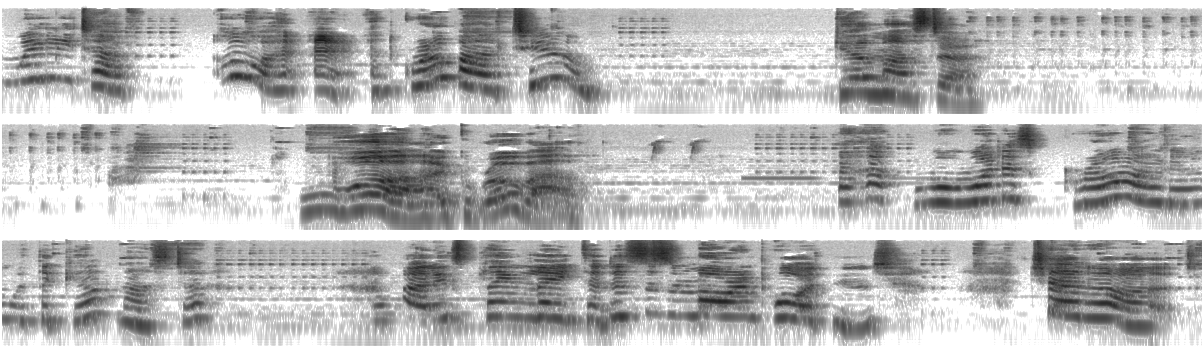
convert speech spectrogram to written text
Wigglytuff! Oh, and, and too! Guildmaster! Whoa, Grovyle! Uh-huh, well, what is Grovyle doing with the Guildmaster? I'll explain later. This is more important. Chatot!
